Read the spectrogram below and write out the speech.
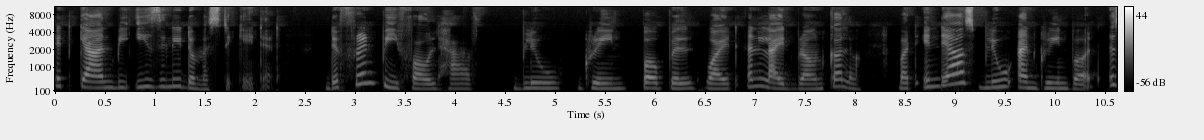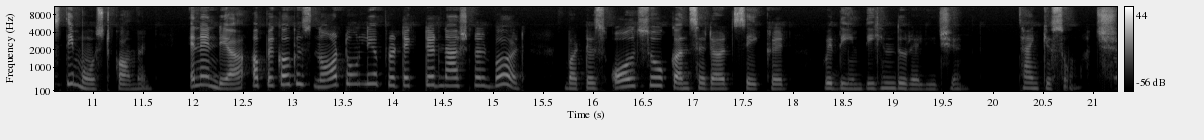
it can be easily domesticated. Different peafowl have blue, green, purple, white, and light brown color, but India's blue and green bird is the most common. In India, a peacock is not only a protected national bird but is also considered sacred within the Hindu religion. Thank you so much.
